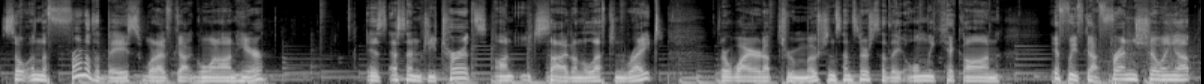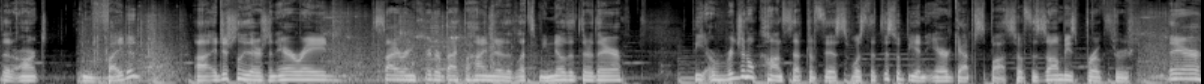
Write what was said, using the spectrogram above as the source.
So in the front of the base, what I've got going on here is SMG turrets on each side on the left and right. They're wired up through motion sensors, so they only kick on if we've got friends showing up that aren't invited. Uh, additionally, there's an air raid siren critter back behind there that lets me know that they're there. The original concept of this was that this would be an air gapped spot. So if the zombies broke through there,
